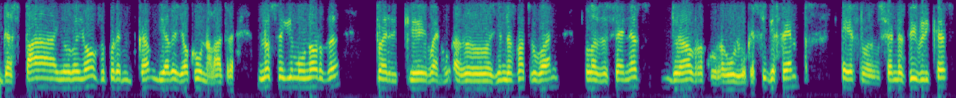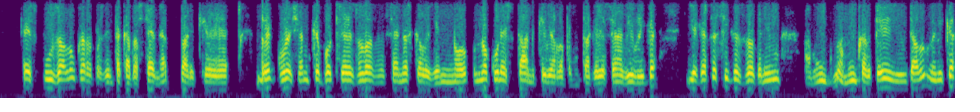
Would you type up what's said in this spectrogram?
d'espai o d'allò, els podem canviar de lloc una a l'altre. No seguim un ordre perquè, bueno, la gent es va trobant les escenes durant el recorregut. El que sí que fem és les escenes bíbliques és posar el que representa cada escena, perquè reconeixem que potser és les escenes que la gent no, no coneix tant que ve a representar aquella escena bíblica, i aquesta sí que la tenim amb un, amb un cartell i tal, una mica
